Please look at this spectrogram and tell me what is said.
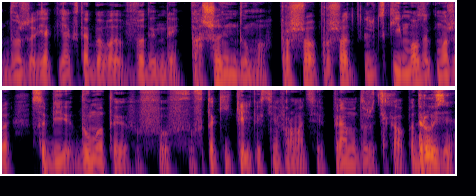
дуже як як в тебе в, один день. Про що він думав? Про що про що людський мозок може собі думати в, в, в такій кількості інформації? Прямо дуже цікаво. Друзі.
